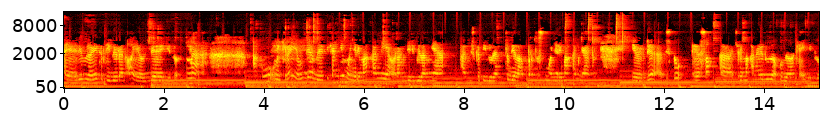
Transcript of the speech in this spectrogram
eh dia bilangnya ketiduran. Oh ya udah gitu. Nah aku mikirnya ya udah berarti kan dia mau nyari makan nih orang dia bilangnya abis ketiduran itu dia lapar terus mau nyari makan kan. Ya udah abis itu ya sok uh, cari makan aja dulu aku bilang kayak gitu.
